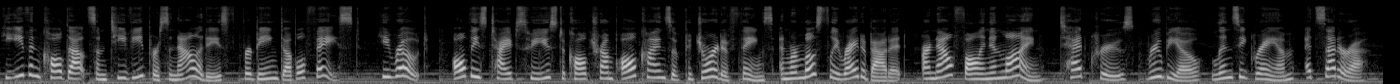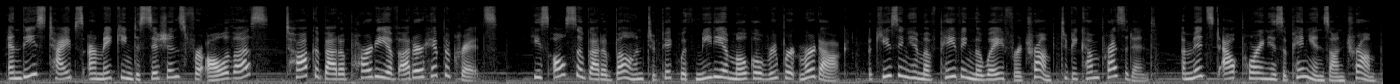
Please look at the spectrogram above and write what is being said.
he even called out some TV personalities for being double-faced. He wrote, all these types who used to call Trump all kinds of pejorative things and were mostly right about it are now falling in line. Ted Cruz, Rubio, Lindsey Graham, etc. And these types are making decisions for all of us? Talk about a party of utter hypocrites. He's also got a bone to pick with media mogul Rupert Murdoch, accusing him of paving the way for Trump to become president. Amidst outpouring his opinions on Trump,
